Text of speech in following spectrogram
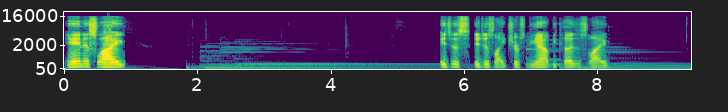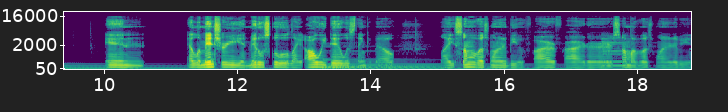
And it's like it just it just like trips me out because it's like in elementary and middle school like all we did was think about like some of us wanted to be a firefighter, some of us wanted to be a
